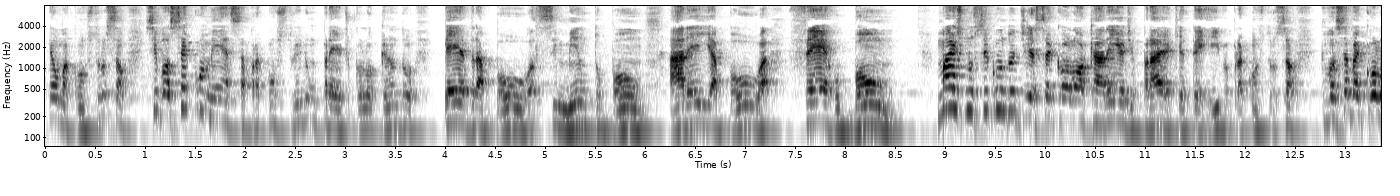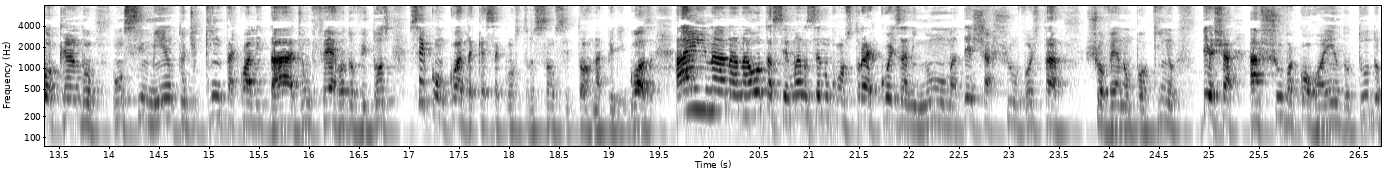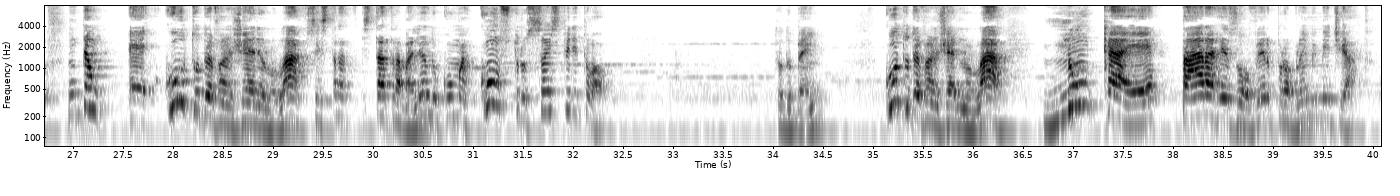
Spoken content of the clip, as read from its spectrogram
É uma construção. Se você começa para construir um prédio colocando pedra boa, cimento bom, areia boa, ferro bom, mas no segundo dia você coloca areia de praia, que é terrível para construção, que você vai colocando um cimento de quinta qualidade, um ferro duvidoso. Você concorda que essa construção se torna perigosa? Aí na, na, na outra semana você não constrói coisa nenhuma, deixa a chuva, hoje está chovendo um pouquinho, deixa a chuva corroendo tudo. Então, é, culto do evangelho no lar, você está, está trabalhando com uma construção espiritual. Tudo bem? Culto do evangelho no lar nunca é para resolver o problema imediato.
